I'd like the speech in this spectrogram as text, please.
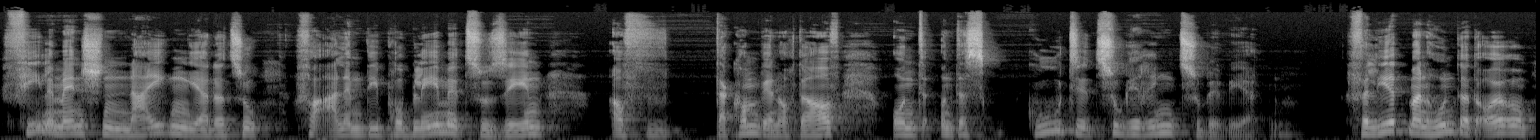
Viele Menschen neigen ja dazu, vor allem die Probleme zu sehen, auf da kommen wir noch drauf, und, und das Gute zu gering zu bewerten. Verliert man 100 Euro,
